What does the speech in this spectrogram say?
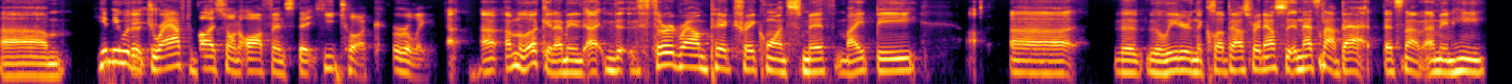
Um, Hit me with a draft bust on offense that he took early. I, am looking. I mean, I, the third round pick Tre'Quan Smith might be uh, the the leader in the clubhouse right now, so, and that's not bad. That's not. I mean, he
